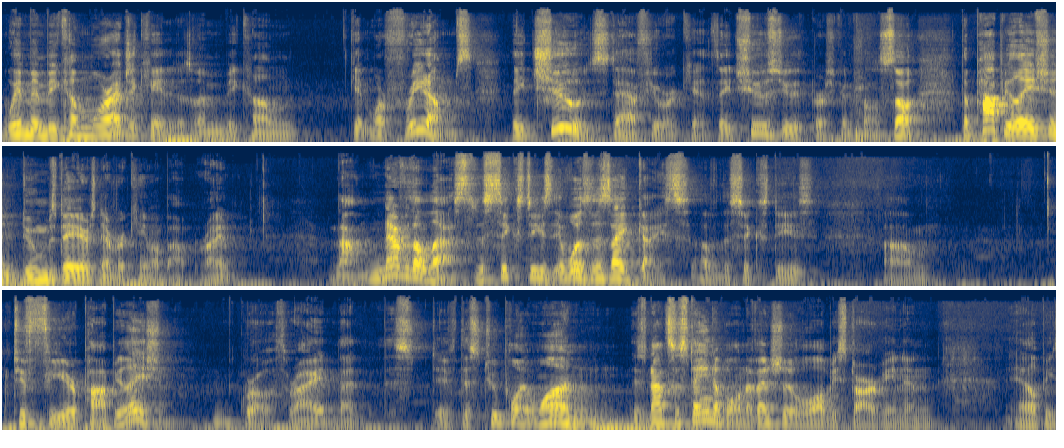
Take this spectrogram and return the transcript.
women become more educated, as women become get more freedoms. They choose to have fewer kids. They choose to use birth control. So the population doomsdayers never came about, right? Now, nevertheless, the 60s, it was the zeitgeist of the 60s um, to fear population growth, right? That this, if this 2.1 is not sustainable and eventually we'll all be starving and there'll be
